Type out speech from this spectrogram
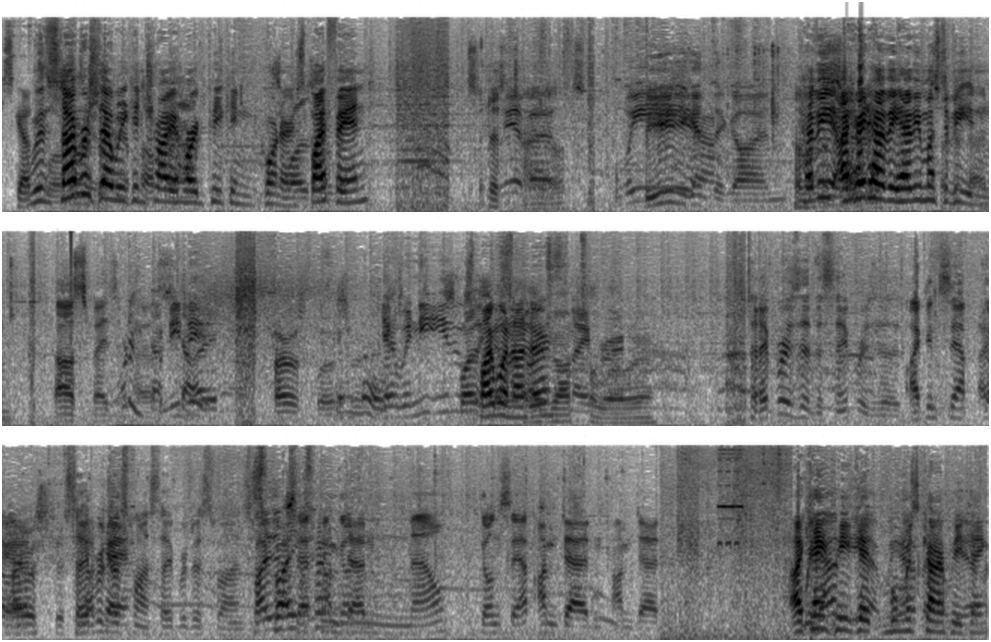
Scout's With snipers dead, we can try hard peeking corners. Bye, Feigned. So just time We need to get the gun. Heavy, I heard heavy. Heavy must have eaten. Oh, Spide's close. Yeah, we need. Spy went under. Sniper's it. the sniper's it. I can sap. Okay. Sniper okay. just one, sniper just one. Spike gun dead. now. Gun sap. I'm dead. I'm dead. I we can't peek it. Woman's counter peeking.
